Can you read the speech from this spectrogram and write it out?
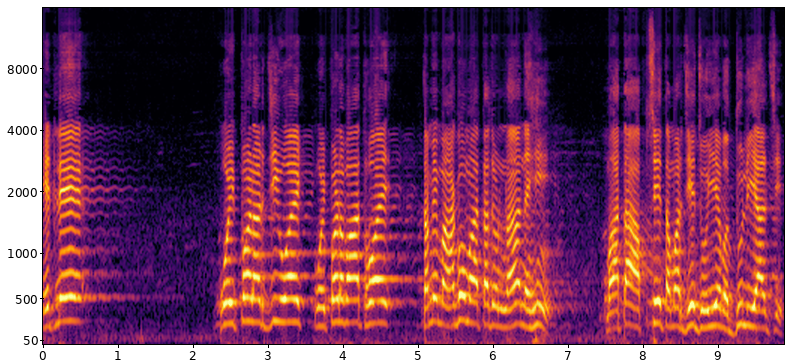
એટલે કોઈ પણ અરજી હોય, કોઈ પણ વાત હોય, તમે માગો માતા જો, ના નહીં. માતા આપશે, તમારે જે જોઈએ બધું લઈ આવશે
